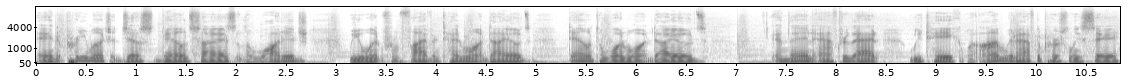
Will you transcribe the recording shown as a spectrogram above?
and pretty much just downsized the wattage. We went from 5 and 10 watt diodes down to 1 watt diodes. And then after that, we take what I'm going to have to personally say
